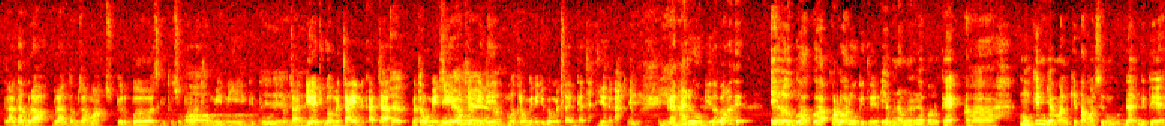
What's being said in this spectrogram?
ternyata ber- berantem sama supir bus gitu super Oh, metro mini gitu iya, dipecah iya. dia juga mecahin kaca Kaca metro mini metro mini ya. metro mini juga mecahin kaca dia Iya. kan aduh gila banget ya Iya loh, gua gua Nggak perlu gitu ya? Iya benar-benar nggak perlu. Kayak eh, mungkin zaman kita masih muda gitu ya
